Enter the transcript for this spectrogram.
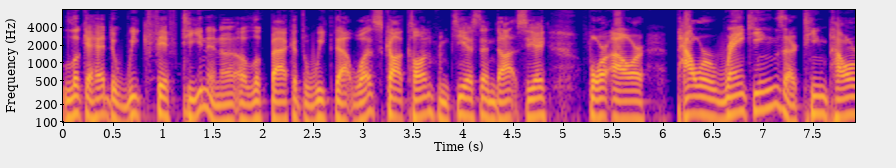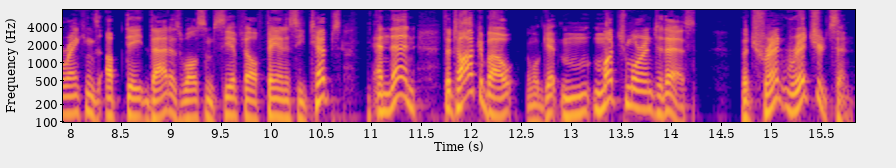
look ahead to week 15 and a, a look back at the week that was. Scott Cullen from TSN.ca for our power rankings, our team power rankings, update that as well as some CFL fantasy tips. And then to talk about, and we'll get m- much more into this, the Trent Richardson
